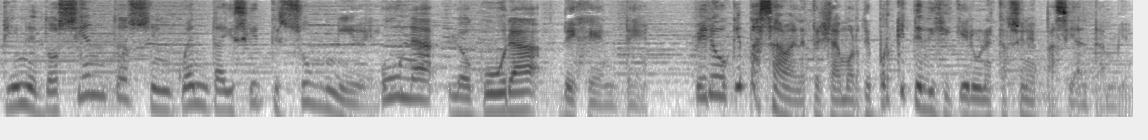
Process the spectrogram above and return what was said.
tiene 257 subniveles. Una locura de gente. Pero, ¿qué pasaba en la Estrella de Muerte? ¿Por qué te dije que era una estación espacial también?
